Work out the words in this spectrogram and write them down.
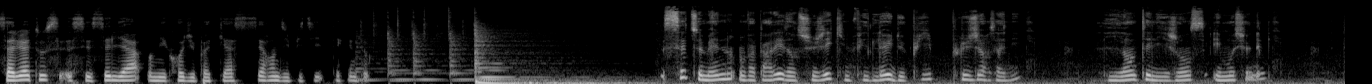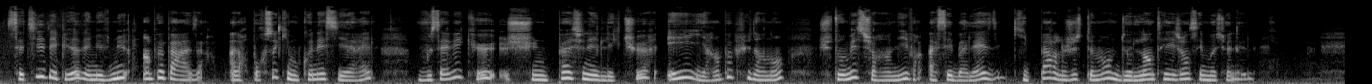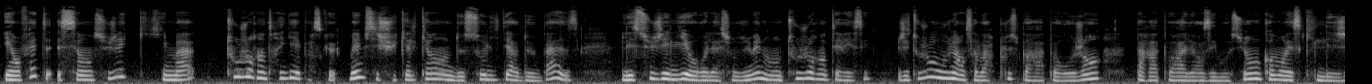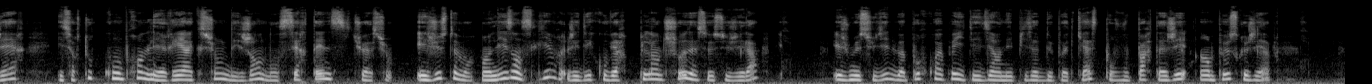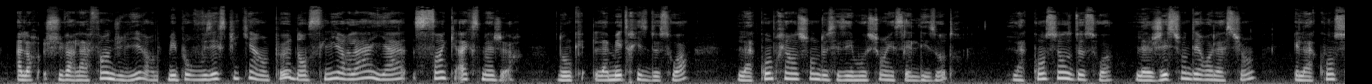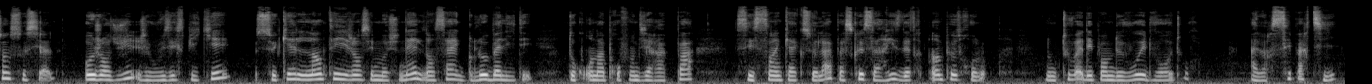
Salut à tous, c'est Célia au micro du podcast Serendipity Tech Talk. Cette semaine, on va parler d'un sujet qui me fait de l'œil depuis plusieurs années, l'intelligence émotionnelle. Cette idée d'épisode m'est venue un peu par hasard. Alors pour ceux qui me connaissent IRL, vous savez que je suis une passionnée de lecture et il y a un peu plus d'un an, je suis tombée sur un livre assez balèze qui parle justement de l'intelligence émotionnelle. Et en fait, c'est un sujet qui m'a toujours intriguée parce que même si je suis quelqu'un de solitaire de base, les sujets liés aux relations humaines m'ont toujours intéressée. J'ai toujours voulu en savoir plus par rapport aux gens, par rapport à leurs émotions, comment est-ce qu'ils les gèrent, et surtout comprendre les réactions des gens dans certaines situations. Et justement, en lisant ce livre, j'ai découvert plein de choses à ce sujet-là, et je me suis dit, bah pourquoi pas y dédier un épisode de podcast pour vous partager un peu ce que j'ai appris. Alors, je suis vers la fin du livre, mais pour vous expliquer un peu, dans ce livre-là, il y a cinq axes majeurs. Donc la maîtrise de soi, la compréhension de ses émotions et celles des autres, la conscience de soi, la gestion des relations et la conscience sociale. Aujourd'hui, je vais vous expliquer ce qu'est l'intelligence émotionnelle dans sa globalité. Donc on n'approfondira pas ces cinq axes-là parce que ça risque d'être un peu trop long. Donc tout va dépendre de vous et de vos retours. Alors c'est parti,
